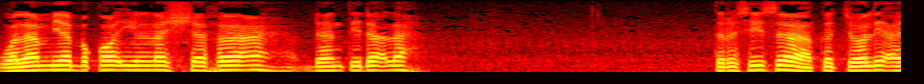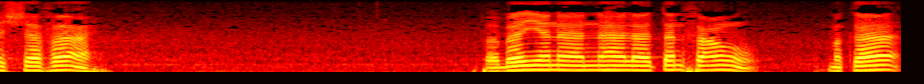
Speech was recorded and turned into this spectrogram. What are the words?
Walam yabqa illa syafa'ah dan tidaklah tersisa kecuali asy-syafa'ah. Fabayyana annaha la tanfa'u. Maka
